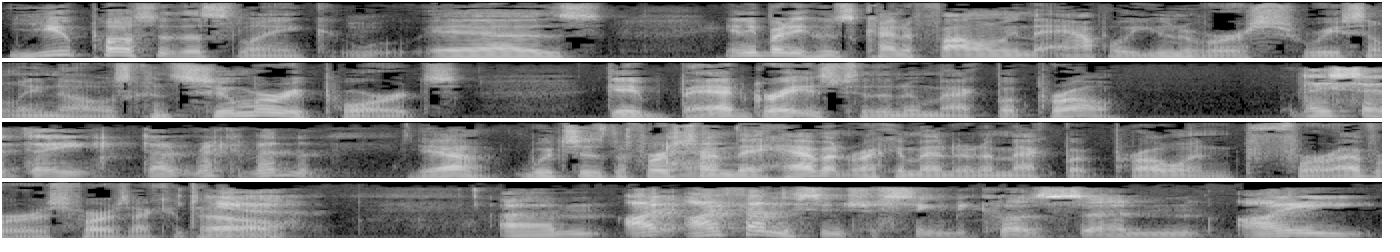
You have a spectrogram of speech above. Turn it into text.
you posted this link as anybody who's kind of following the Apple universe recently knows. Consumer Reports gave bad grades to the new MacBook Pro. They said they don't recommend them. Yeah, which is the first uh, time they haven't recommended a MacBook Pro in forever, as far as I can tell. Yeah. Um, I, I, found this interesting because um, I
